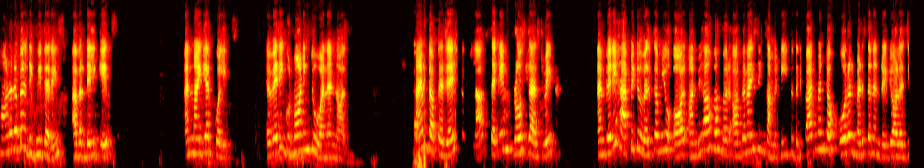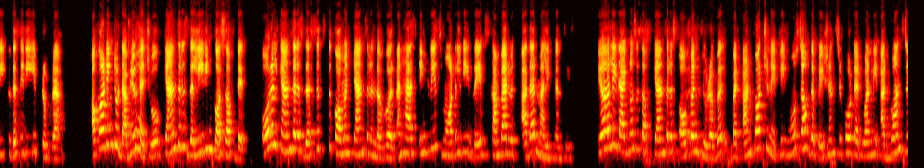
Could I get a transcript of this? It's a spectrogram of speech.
honorable dignitaries, our delegates, and my dear colleagues, a very good morning to one and all. I am Dr. Jayesh Kapila, second postgraduate. I am very happy to welcome you all on behalf of our organizing committee to the Department of Oral Medicine and Radiology to the CDE program. According to WHO, cancer is the leading cause of death. Oral cancer is the sixth common cancer in the world and has increased mortality rates compared with other malignancies. Early diagnosis of cancer is often curable, but unfortunately, most of the patients report at only advanced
